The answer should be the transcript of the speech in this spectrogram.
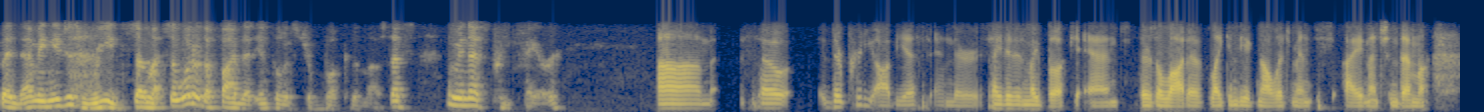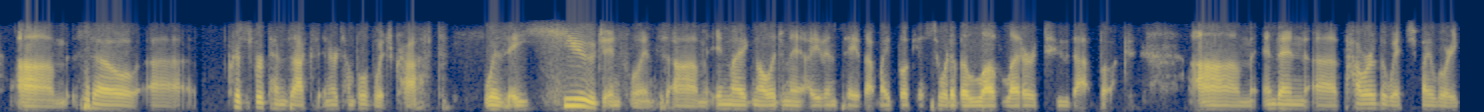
But I mean, you just read so much. So what are the five that influenced your book the most? That's I mean, that's pretty fair. Um, so they're pretty obvious and they're cited in my book and there's a lot of like in the acknowledgments I mentioned them. Um, so uh, Christopher Penczak's Inner Temple of Witchcraft was a huge influence. Um, in my acknowledgement, I even say that my book is sort of a love letter to that book. Um, and then uh, Power of the Witch by Laurie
